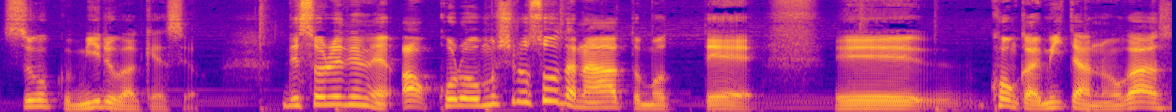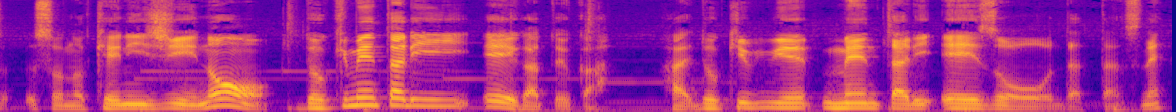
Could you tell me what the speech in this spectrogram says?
すごく見るわけですよ。で、それでね、あ、これ面白そうだなと思って、えー今回見たのが、そのケニー G のドキュメンタリー映画というか、はい、ドキュメンタリー映像だったんですね。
